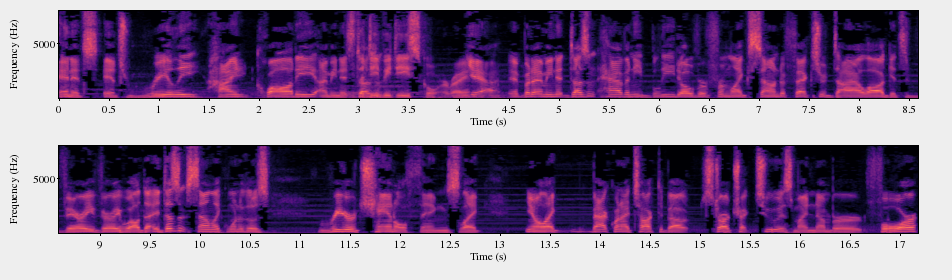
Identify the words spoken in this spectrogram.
and it's it's really high quality. I mean, it It's the DVD score, right? Yeah, but I mean, it doesn't have any bleed over from like sound effects or dialogue. It's very, very well done. It doesn't sound like one of those rear channel things like, you know, like back when I talked about Star Trek 2 as my number four,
